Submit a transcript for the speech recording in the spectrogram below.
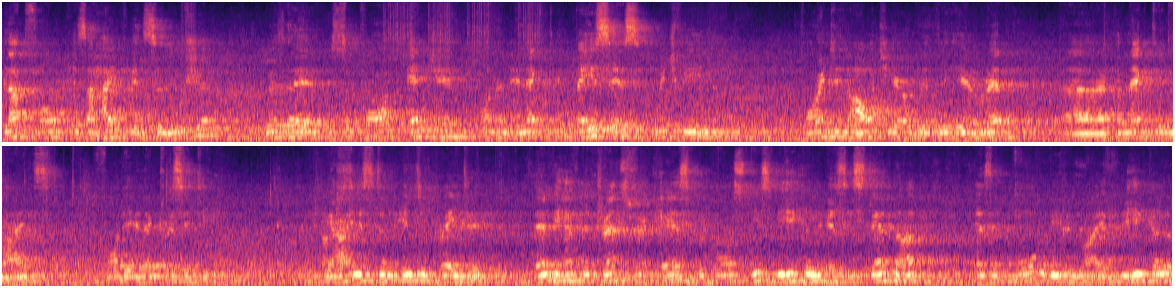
platform is a hybrid solution with a support engine on an electric basis, which we pointed out here with the red uh, connecting lines for the electricity. The system integrated. Then we have the transfer case because this vehicle is a standard as a four-wheel drive vehicle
